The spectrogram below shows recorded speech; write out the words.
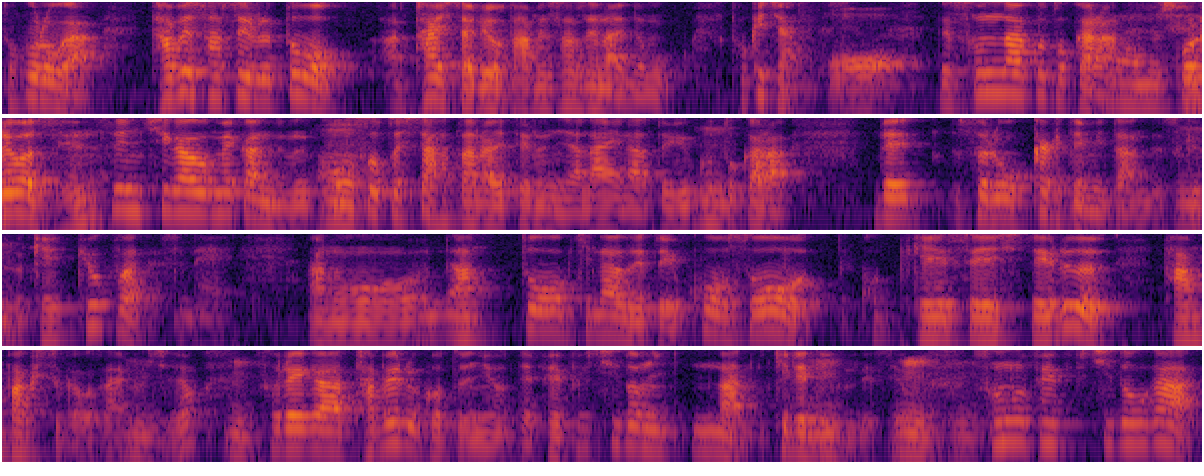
ところが食べさせるとあ大した量食べさせないでも溶けちゃうんですでそんなことからこれは全然違うメカニズム酵素として働いてるんじゃないなということから、でそれを追っかけてみたんですけど、結局はですねあの納豆キナーゼという酵素を形成しているタンパク質がございますよ、それが食べることによってペプチドにな切れていくんですよ、そのペプチドが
